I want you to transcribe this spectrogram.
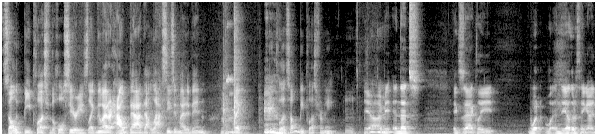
solid B plus for the whole series. Like no matter how bad that last season might have been, Mm-hmm. like B plus, solid B plus for me. Mm. Yeah, I mm-hmm. mean, and that's exactly what. what- And the other thing, I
